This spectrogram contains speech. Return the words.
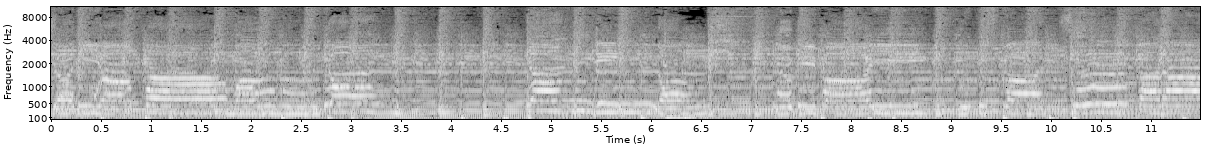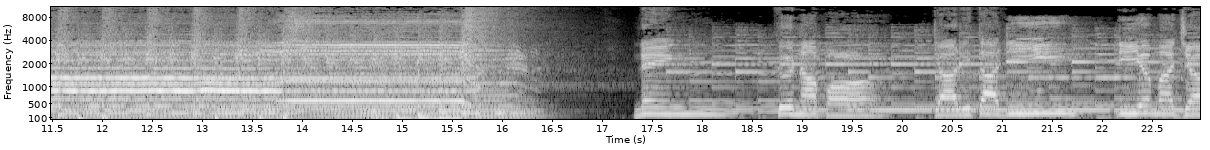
Jadi apa putuskan sekarang Neng, kenapa dari tadi diam aja?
